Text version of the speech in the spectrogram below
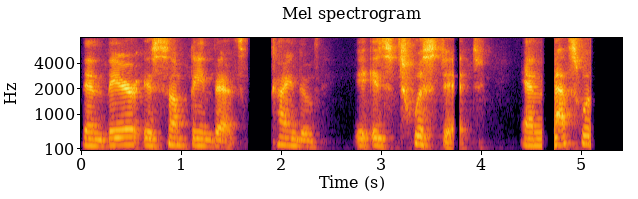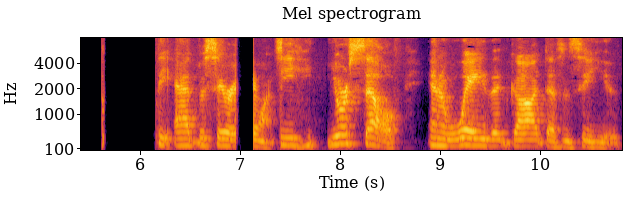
then there is something that's kind of it's twisted. And that's what the adversary wants. See yourself in a way that God doesn't see you.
